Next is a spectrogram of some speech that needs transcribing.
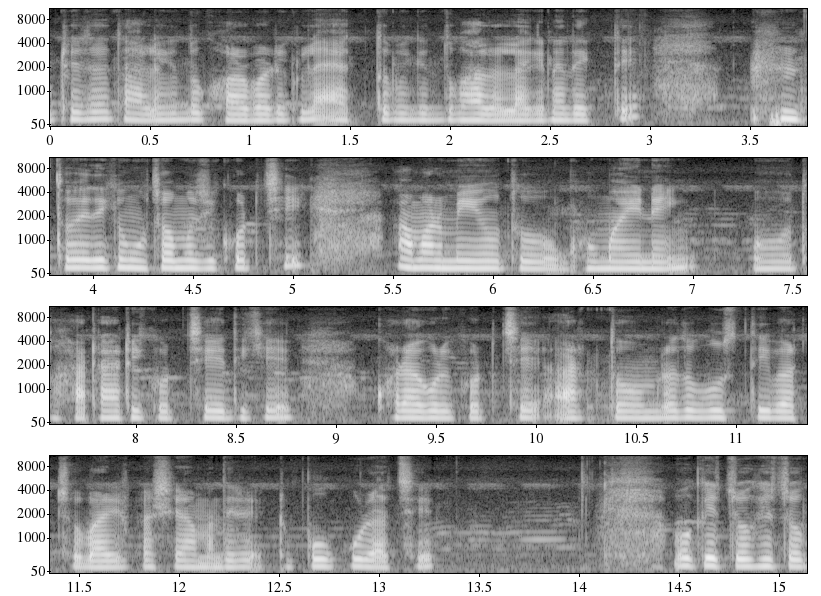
উঠে যায়, তাহলে কিন্তু ঘর বাড়িগুলো একদমই কিন্তু ভালো লাগে না দেখতে। তো এদিকে মোছামুছি করছি। আমার মেয়েও তো ঘুমাই নেই। ও তো হাঁটাহাঁটি করছে, এদিকে ঘোরাঘুরি করছে। আর তোমরা তো বুঝতেই পারছ, বাড়ির পাশে আমাদের একটা পুকুর আছে। ওকে চোখে চোখ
